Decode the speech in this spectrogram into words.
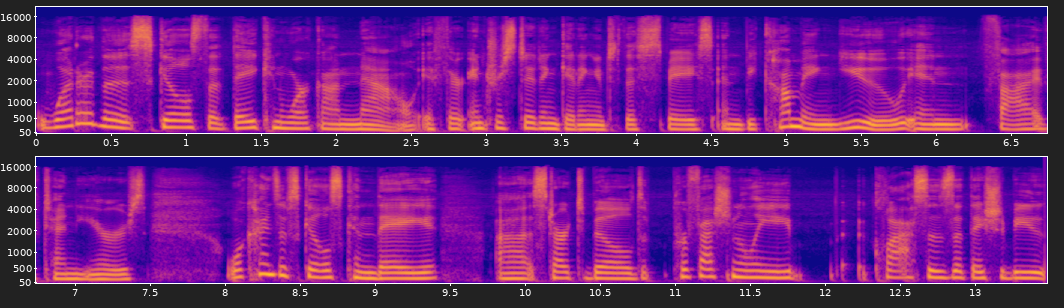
What are the skills that they can work on now if they're interested in getting into this space and becoming you in five, ten years? What kinds of skills can they uh, start to build professionally? Classes that they should be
